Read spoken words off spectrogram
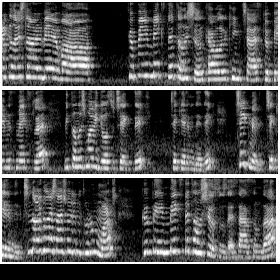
Arkadaşlar merhaba. Köpeğim Max'le tanışın. Kavaları King Charles köpeğimiz Max'le bir tanışma videosu çektik. Çekelim dedik. Çekmedik, çekelim dedik. Şimdi arkadaşlar şöyle bir durum var. Köpeğim Max'le tanışıyorsunuz esasında.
